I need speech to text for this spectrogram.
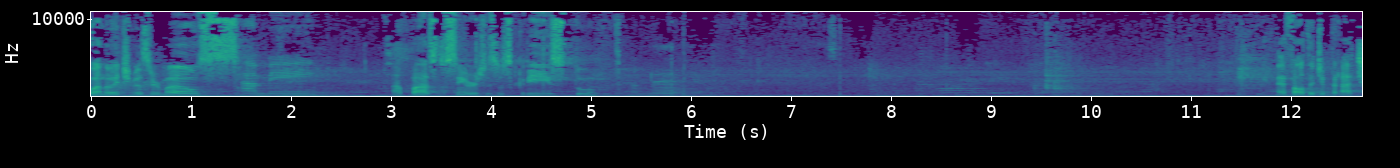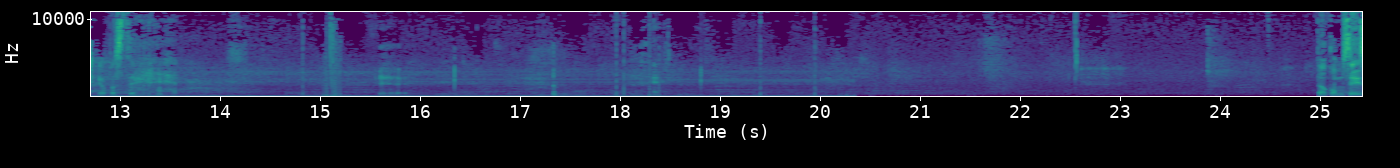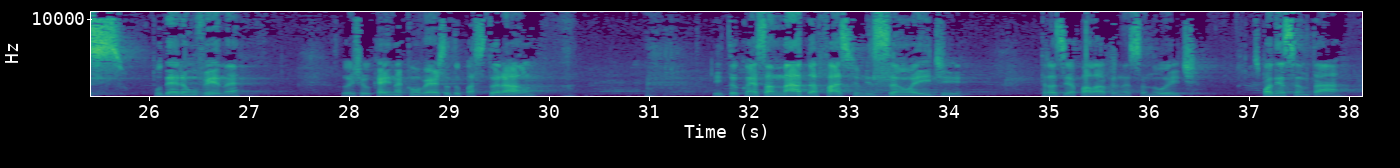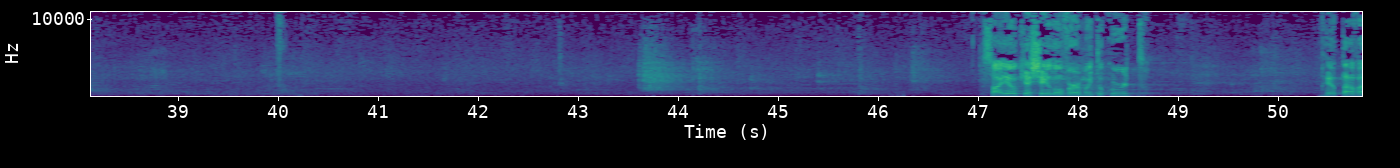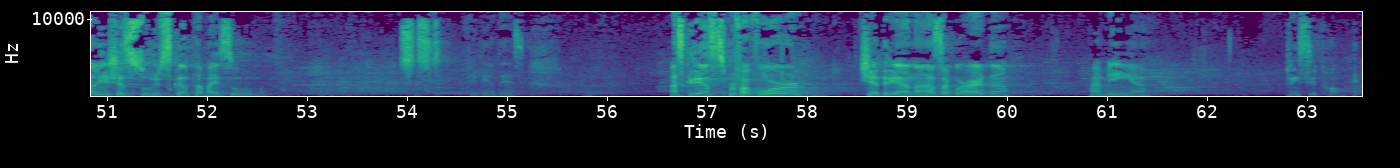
Boa noite, meus irmãos. Amém. A paz do Senhor Jesus Cristo. Amém. É falta de prática, pastor. Então, como vocês puderam ver, né? Hoje eu caí na conversa do pastor Alan. E estou com essa nada fácil missão aí de trazer a palavra nessa noite. Vocês podem assentar. Só eu que achei o louvor muito curto. Eu estava ali, Jesus, canta mais uma. Filhinha dessa. As crianças, por favor. Tia Adriana asa guarda. A minha, principalmente.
